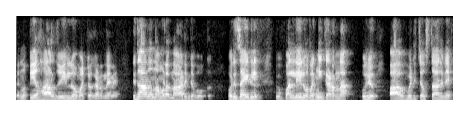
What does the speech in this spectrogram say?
എന്ന് തീഹാർ ജയിലിലോ മറ്റോ കിടന്നേനെ. ഇതാണ് നമ്മുടെ നാടിന്റെ പോക്ക്. ഒരു സൈഡിൽ പള്ളിയിൽ ഉറങ്ങിക്കിടന്ന ഒരു പാവം പിടിച്ച ഉസ്താദിനെ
